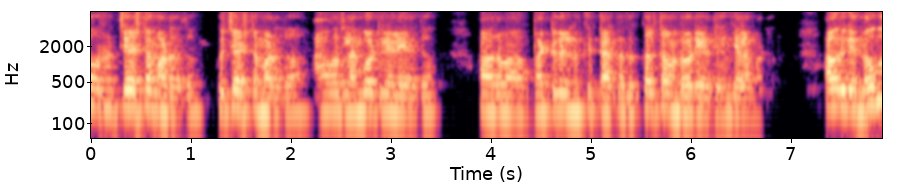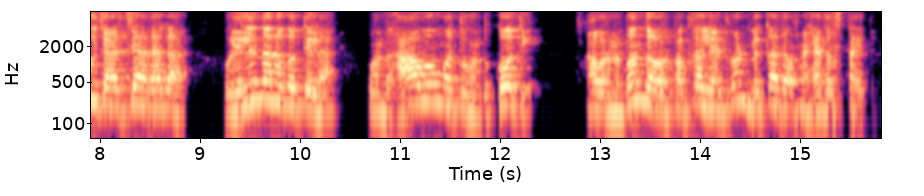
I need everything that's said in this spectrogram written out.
ಅವ್ರನ್ನ ಚೇಷ್ಟೆ ಮಾಡೋದು, ಕುಚೇಷ್ಟೆ ಮಾಡೋದು, ಅವ್ರ ಲಂಗೋಟಿ ಎಳೆಯೋದು, ಅವರ ಬಟ್ಟೆಗಳನ್ನ ಕಿತ್ತಾಕೋದು ಕಲ್ ತಗೊಂಡು ಹೊಡೆಯೋದು, ಹಿಂಗೆಲ್ಲ ಮಾಡೋದು. ಅವರಿಗೆ ನೋವು ಜಾಸ್ತಿ ಆದಾಗ ಎಲ್ಲಿಂದನೂ ಗೊತ್ತಿಲ್ಲ, ಒಂದು ಹಾವು ಮತ್ತು ಒಂದು ಕೋತಿ ಅವ್ರನ್ನ ಬಂದು ಅವ್ರ ಪಕ್ಕದಲ್ಲಿ ನಿಂತ್ಕೊಂಡು ಮಿಕ್ಕಾದವ್ರನ್ನ ಹೆದರ್ಸ್ತಾ ಇದ್ರು.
